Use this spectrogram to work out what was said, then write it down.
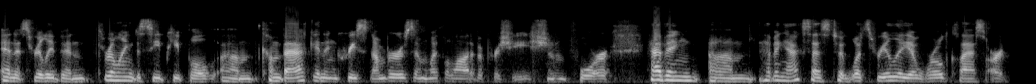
And it's really been thrilling to see people um, come back in increased numbers and with a lot of appreciation for having um, having access to what's really a world class art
